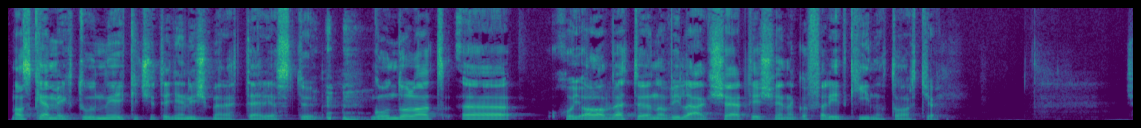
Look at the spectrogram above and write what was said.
Azt kell még tudni, egy kicsit egy ilyen ismeretterjesztő gondolat, hogy alapvetően a világ sertéseinek a felét Kína tartja. És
